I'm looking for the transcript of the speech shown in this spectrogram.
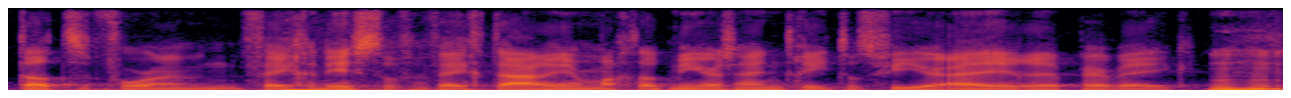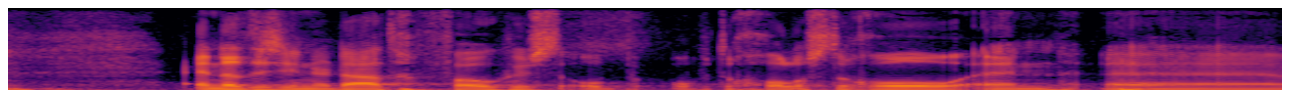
dat voor een veganist of een vegetariër mag dat meer zijn. Drie tot vier eieren per week. En dat is inderdaad gefocust op, op de cholesterol en eh,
